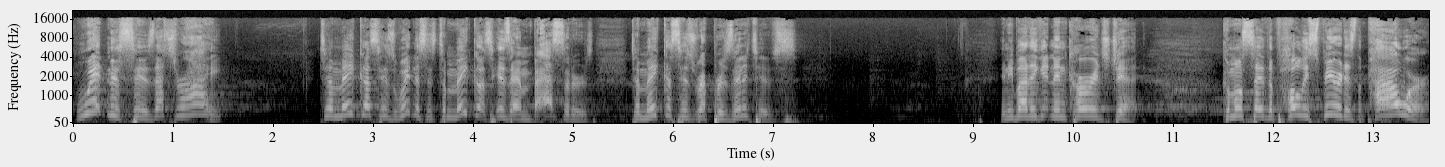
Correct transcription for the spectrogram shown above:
witnesses. That's right to make us his witnesses, to make us his ambassadors, to make us his representatives. Anybody getting encouraged yet? Come on, say the Holy Spirit is the power.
